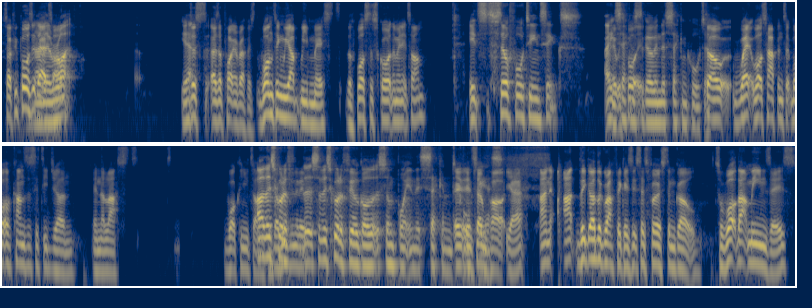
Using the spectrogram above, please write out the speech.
So if you pause it Now there, Tom, right. Yeah, just as a point of reference, one thing we have we missed. What's the score at the minute, Tom? it's still 14-6. Eight seconds 40 to go in the second quarter. So what's happened to what have Kansas City done in the last? What can you tell? Oh, they scored a, so they scored a field goal at some point in this second in, quarter. in some yes. part, yeah. And the other graphic is it says first and goal. So what that means is,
